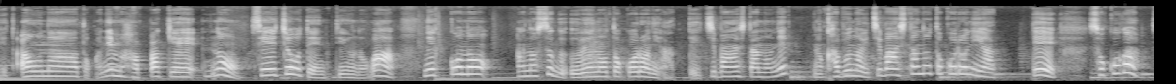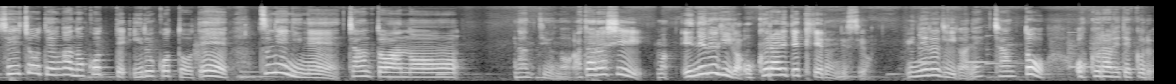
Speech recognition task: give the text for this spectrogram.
えっと青菜とかね、まあ、葉っぱ系の成長点っていうのは根っこのあのすぐ上のところにあって一番下のね株の一番下のところにあってそこが成長点が残っていることで常にねちゃんとあの何て言うの新しい、ま、エネルギーが送られてきてるんですよ。エネルギーがねちゃんと送られてくる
